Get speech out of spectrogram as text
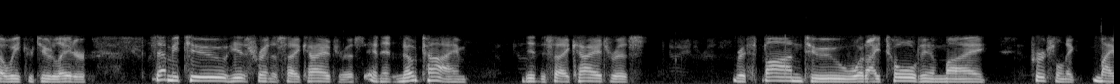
a week or two later. Sent me to his friend, a psychiatrist, and in no time did the psychiatrist respond to what I told him my personal my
